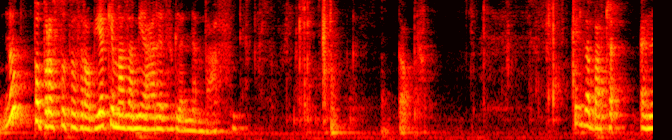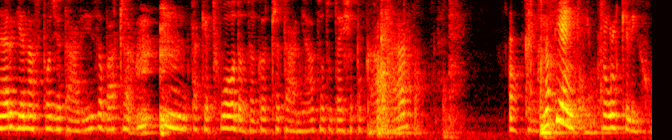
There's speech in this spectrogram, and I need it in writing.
no po prostu co zrobi? Jakie ma zamiary względem Was? Dobra. I zobaczę energię na spodzie talii. Zobaczę takie tło do tego czytania, co tutaj się pokaże. Ok, no pięknie, król kielichów.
